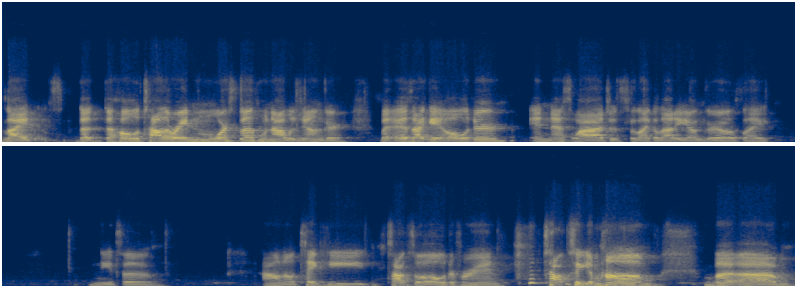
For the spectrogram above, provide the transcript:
like the the whole tolerating more stuff when I was younger. But as I get older, and that's why I just feel like a lot of young girls like need to, I don't know, take heed, talk to an older friend, talk to your mom. But um,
